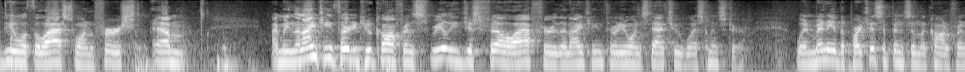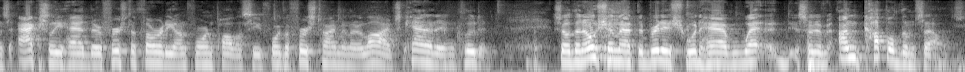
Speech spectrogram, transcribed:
deal with the last one first. Um, I mean, the 1932 conference really just fell after the 1931 Statute of Westminster, when many of the participants in the conference actually had their first authority on foreign policy for the first time in their lives, Canada included. So the notion that the British would have sort of uncoupled themselves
